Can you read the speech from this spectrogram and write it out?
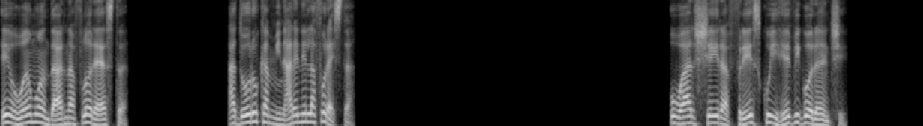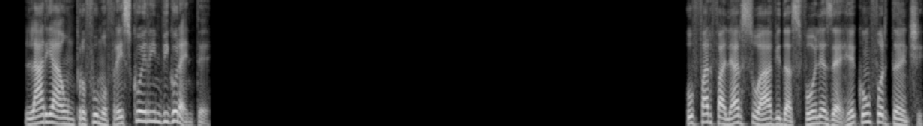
Eu amo andar na floresta. Adoro camminare nella foresta. O ar cheira fresco e revigorante. L'aria ha un profumo fresco e rinvigorente. O farfalhar suave das folhas é reconfortante.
